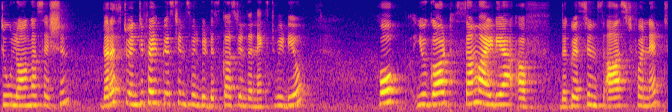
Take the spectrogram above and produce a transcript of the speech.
too long a session. The rest 25 questions will be discussed in the next video. Hope you got some idea of the questions asked for net.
